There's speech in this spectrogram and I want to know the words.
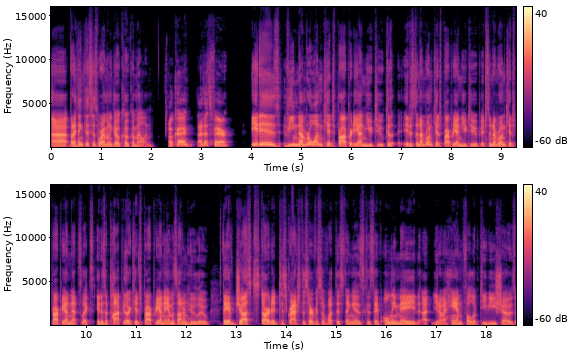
uh, but I think this is where I'm gonna go. Cocomelon. Okay, uh, that's fair. It is the number one kids property on YouTube because it is the number one kids property on YouTube. It's the number one kids property on Netflix. It is a popular kids property on Amazon and Hulu. They have just started to scratch the surface of what this thing is because they've only made uh, you know a handful of TV shows.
